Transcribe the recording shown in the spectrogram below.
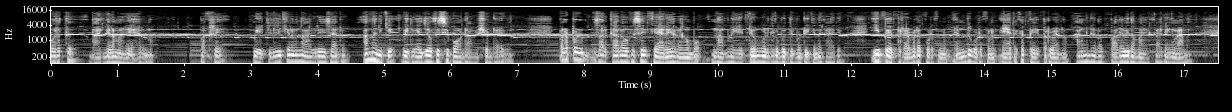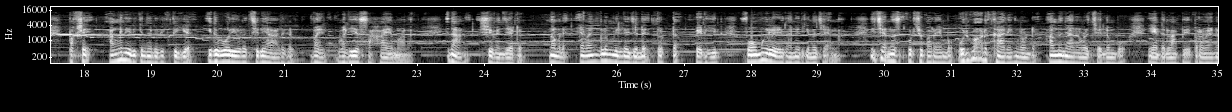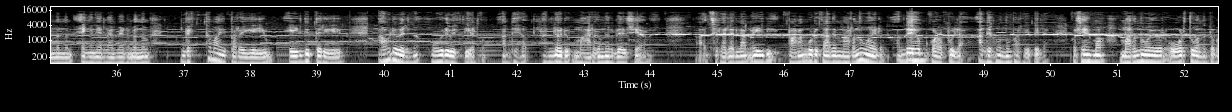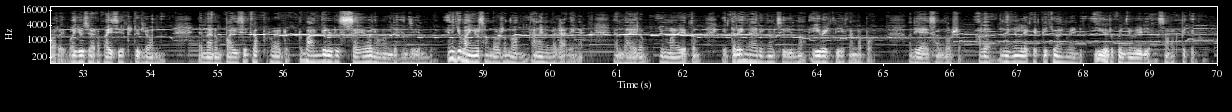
പുറത്ത് ഭയങ്കര മഴയായിരുന്നു. പക്ഷേ വീട്ടിലിരിക്കണമെന്ന് ആഗ്രഹിച്ചാലും അന്ന് എനിക്ക് വില്ലേജ് ഓഫീസിൽ പോകേണ്ട ആവശ്യമുണ്ടായിരുന്നു. പലപ്പോഴും സർക്കാർ ഓഫീസിൽ കയറി ഇറങ്ങുമ്പോൾ നമ്മൾ ഏറ്റവും കൂടുതൽ ബുദ്ധിമുട്ടിക്കുന്ന കാര്യം ഈ പേപ്പർ എവിടെ കൊടുക്കണം എന്ത് കൊടുക്കണം ഏതൊക്കെ പേപ്പർ വേണം അങ്ങനെയുള്ള പലവിധമായ കാര്യങ്ങളാണ്. പക്ഷേ അങ്ങനെ ഇരിക്കുന്ന ഒരു വ്യക്തിക്ക് ഇതുപോലെയുള്ള ചില ആളുകൾ വലിയ സഹായമാണ്. ഇതാണ് ശിവൻചേട്ടൻ നമ്മുടെ എളംകുളം വില്ലേജിന്റെ തൊട്ട വെളിയിൽ ഫോമുകൾ എഴുതാനിരിക്കുന്ന ചേട്ടൻ ഈ ചേട്ടനെ കുറിച്ച് പറയുമ്പോൾ ഒരുപാട് കാര്യങ്ങളുണ്ട്. അന്ന് ഞാൻ അവിടെ ചെല്ലുമ്പോൾ ഏതെല്ലാം പേപ്പർ വേണമെന്നും എങ്ങനെയെല്ലാം വേണമെന്നും വ്യക്തമായി പറയുകയും എഴുതിത്തരികയും അവിടെ വരുന്ന ഓരോ വ്യക്തികൾക്കും അദ്ദേഹം നല്ലൊരു മാർഗനിർദ്ദേശിയാണ്. ചിലരെല്ലാം എഴുതി പണം കൊടുക്കാതെ മറന്നുപോയാലും അദ്ദേഹം കുഴപ്പമില്ല. അദ്ദേഹം ഒന്നും പറയത്തില്ല. കുറച്ച് കഴിയുമ്പോൾ മറന്നുപോയവർ ഓർത്ത് വന്നിട്ട് പറയും അയ്യോ ചേട്ടാ പൈസ ഇട്ടിട്ടില്ലോ എന്ന് എന്നാലും പൈസയ്ക്ക് അപ്പുറമായിട്ട് ഒരു ഭയങ്കര ഒരു സേവനമാണ് അദ്ദേഹം ചെയ്യുന്നത്. എനിക്ക് ഭയങ്കര സന്തോഷം തോന്നി അങ്ങനെയുള്ള കാര്യങ്ങൾ. എന്തായാലും ഈ മഴയത്തും ഇത്രയും കാര്യങ്ങൾ ചെയ്യുന്ന ഈ വ്യക്തിയെ കണ്ടപ്പോൾ അതിയായ സന്തോഷം. അത് നിങ്ങളിലേക്ക് എത്തിക്കുവാൻ വേണ്ടി ഈ ഒരു കുഞ്ഞു വീഡിയോ സമർപ്പിക്കുന്നു.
